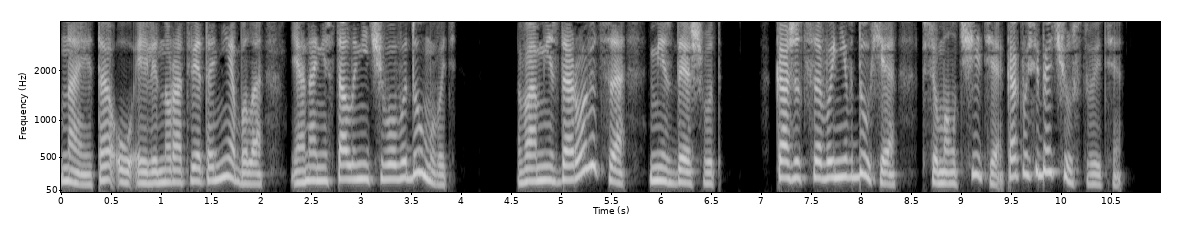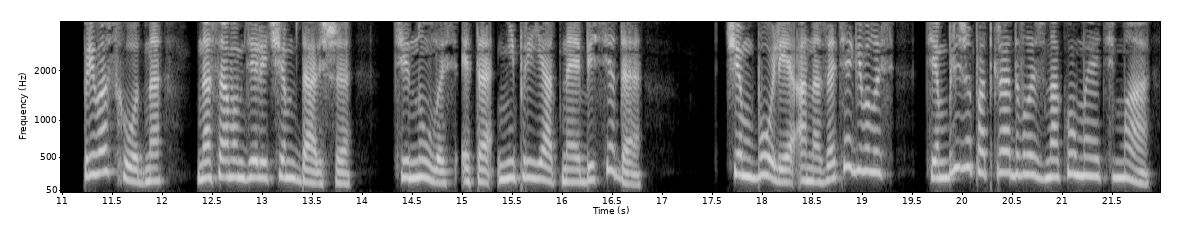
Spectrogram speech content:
На это у Элинор ответа не было, и она не стала ничего выдумывать. «Вам не здоровится, мисс Дэшвуд? Кажется, вы не в духе. Все молчите. Как вы себя чувствуете?» «Превосходно. На самом деле, чем дальше тянулась эта неприятная беседа, чем более она затягивалась, тем ближе подкрадывалась знакомая тьма —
